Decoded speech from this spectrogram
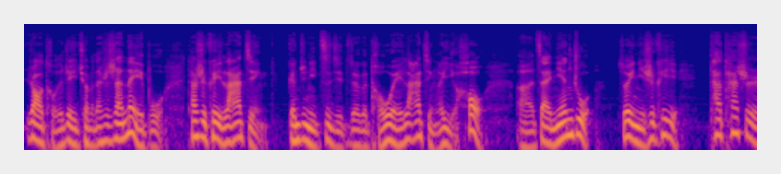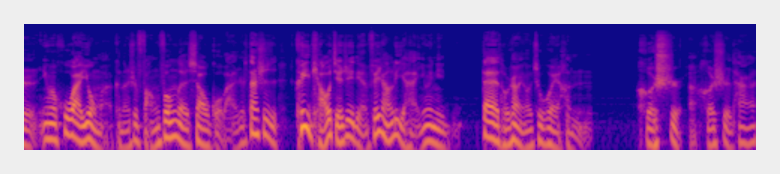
绕头的这一圈嘛，但是是在内部，它是可以拉紧，根据你自己这个头围拉紧了以后，呃，再粘住，所以你是可以。它它是因为户外用嘛，可能是防风的效果吧，但是可以调节这一点非常厉害，因为你戴在头上以后就会很合适啊，合适。它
